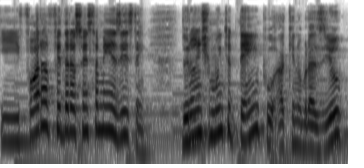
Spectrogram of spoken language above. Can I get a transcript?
E fora federações também existem. Durante muito tempo, aqui no Brasil,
